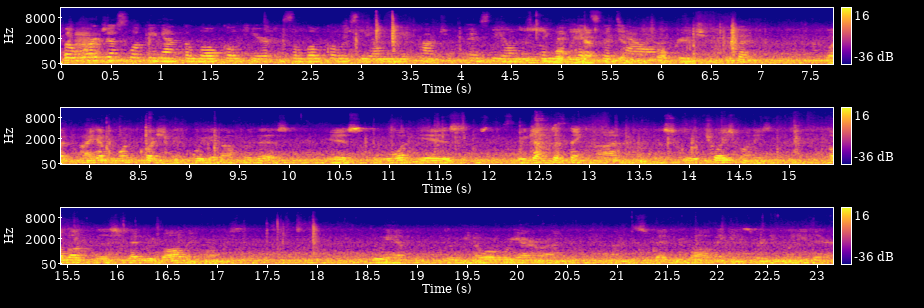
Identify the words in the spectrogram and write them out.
But we're just looking at the local here, because the local is the only contra, is the only This is thing what that we hits have to the get an town. appropriation. But I have one question before we get off of this, is what is, we got to think on the school choice monies, how about the sped revolving ones? Do we have, do we know where we are on, on sped revolving, is there any money there?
